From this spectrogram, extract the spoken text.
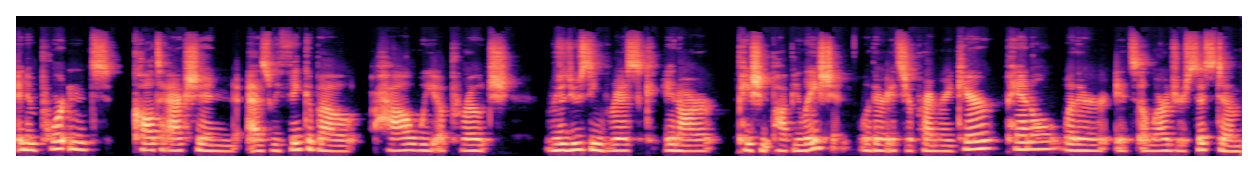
an important call to action as we think about how we approach reducing risk in our patient population, whether it's your primary care panel, whether it's a larger system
